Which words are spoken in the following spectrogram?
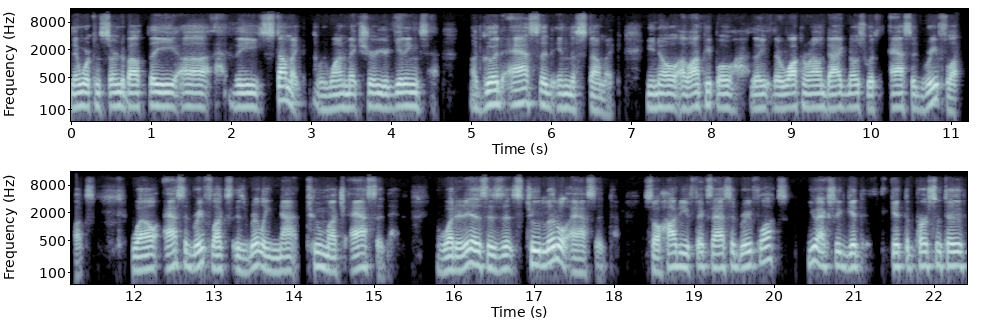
then we're concerned about the uh, the stomach we want to make sure you're getting a good acid in the stomach you know a lot of people they, they're walking around diagnosed with acid reflux well acid reflux is really not too much acid what it is is it's too little acid so how do you fix acid reflux you actually get get the person to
